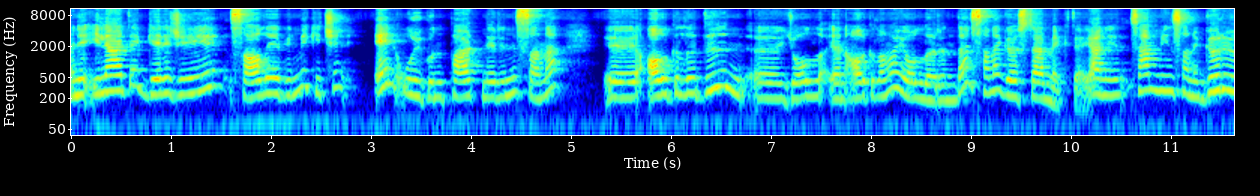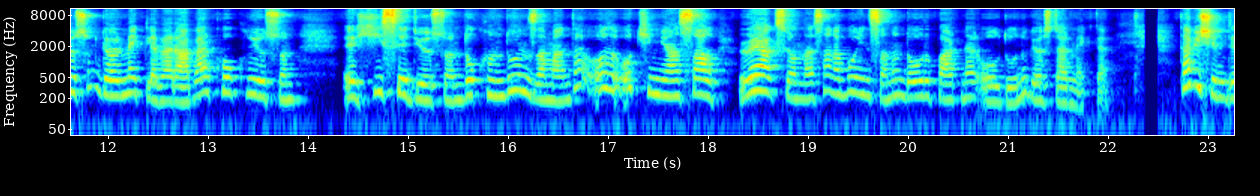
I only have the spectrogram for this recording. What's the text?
hani ileride geleceği sağlayabilmek için en uygun partnerini sana e, algıladığın e, yol yani algılama yollarından sana göstermekte. Yani sen bir insanı görüyorsun, görmekle beraber kokluyorsun, e, hissediyorsun, dokunduğun zaman da o, o kimyasal reaksiyonlar sana bu insanın doğru partner olduğunu göstermekte. Tabii şimdi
